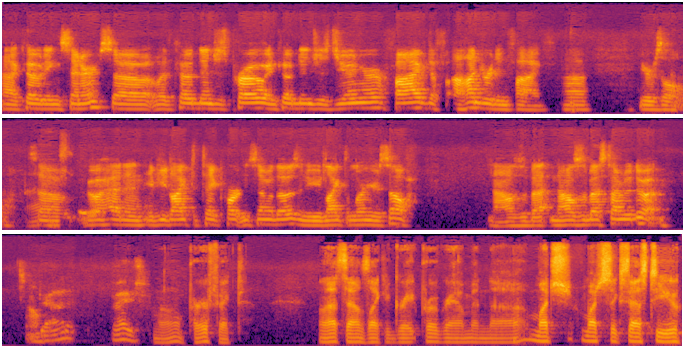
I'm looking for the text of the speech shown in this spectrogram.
uh, coding center. So with Code Ninjas Pro and Code Ninjas Junior, five to 105 uh, years old. So go ahead and if you'd like to take part in some of those and you'd like to learn yourself, now's the best. Now's the best time to do it. So. Got it. Nice. Oh, perfect. Well, that sounds like a great program, and uh, much much success to you.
